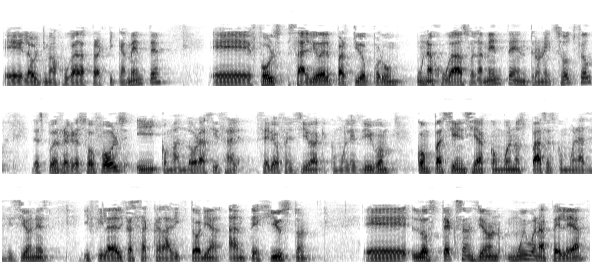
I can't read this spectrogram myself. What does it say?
eh, la última jugada prácticamente. Eh, Foles salió del partido por una jugada solamente, entró Nate Sotfield, después regresó Foles y comandó así esa serie ofensiva que como les digo, con paciencia, con buenos pases, con buenas decisiones y Filadelfia saca la victoria ante Houston. Eh, los Texans dieron muy buena pelea,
